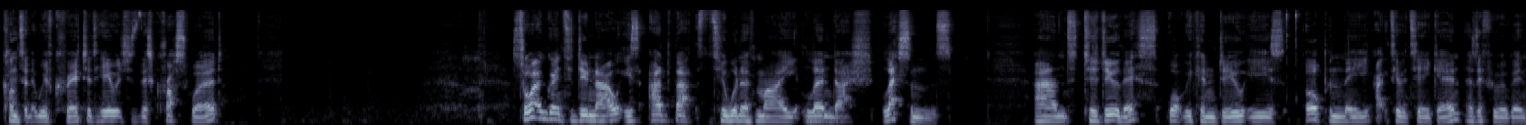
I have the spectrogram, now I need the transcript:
content that we've created here, which is this crossword. So what I'm going to do now is add that to one of my LearnDash lessons. And to do this, what we can do is open the activity again, as if we were going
